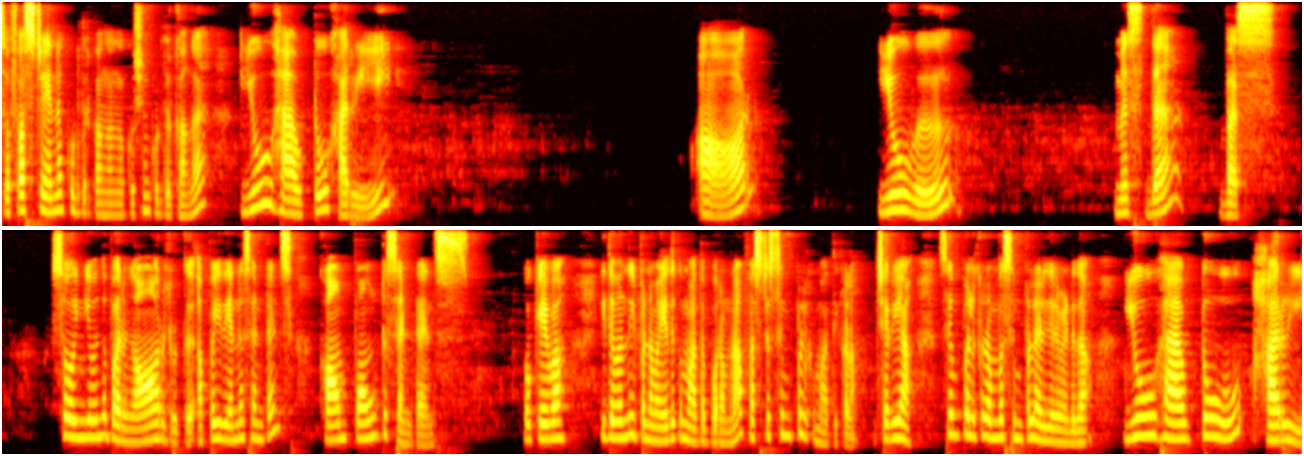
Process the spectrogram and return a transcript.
ஸோ ஃபஸ்ட்டு என்ன கொடுத்துருக்காங்க அங்கே கொஷின் கொடுத்துருக்காங்க. You have to hurry or you miss the bus. So இங்கே வந்து பாருங்கள் ஆர் இருக்குது அப்போ இது என்ன சென்டென்ஸ் காம்பவுண்ட் சென்டென்ஸ் ஓகேவா இதை வந்து இப்போ நம்ம எதுக்கு மாற்ற போகிறோம்னா ஃபஸ்ட்டு சிம்பிளுக்கு மாற்றிக்கலாம் சரியா? சிம்பிளுக்கு ரொம்ப சிம்பிளாக எழுதிட வேண்டியதான் you have to hurry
